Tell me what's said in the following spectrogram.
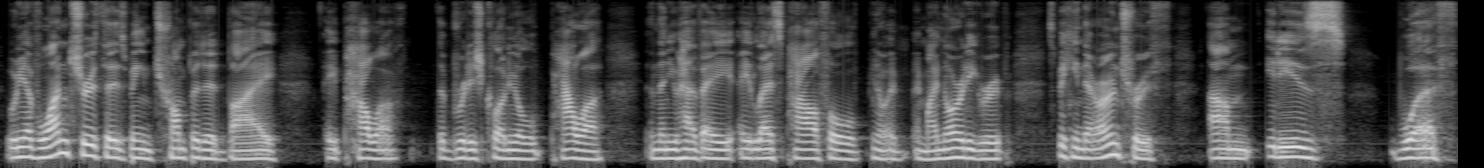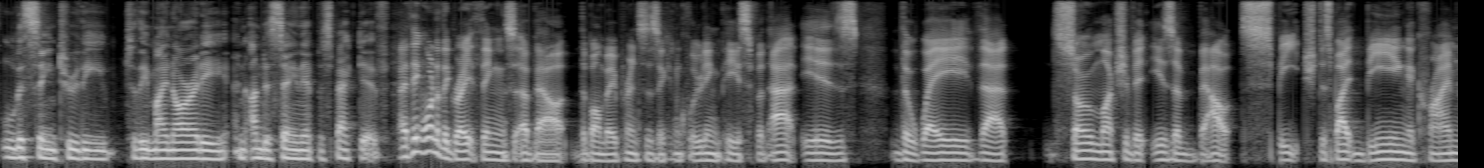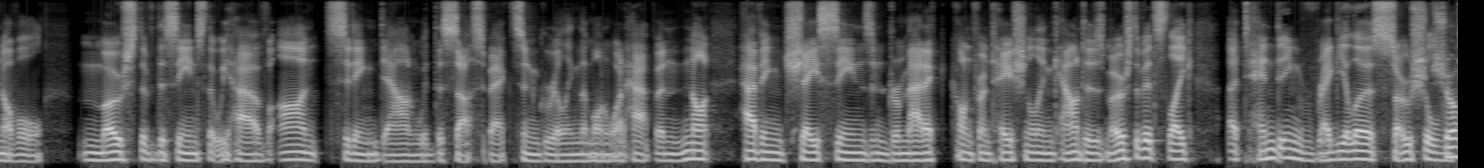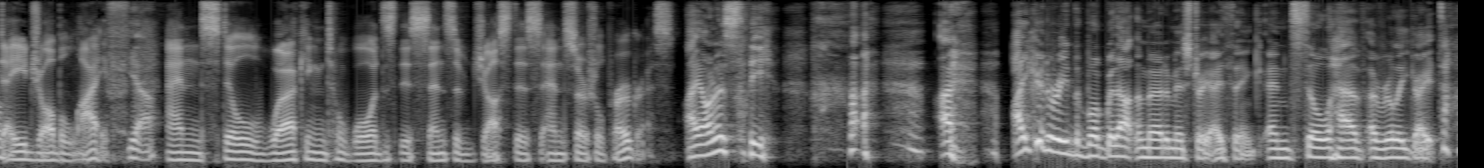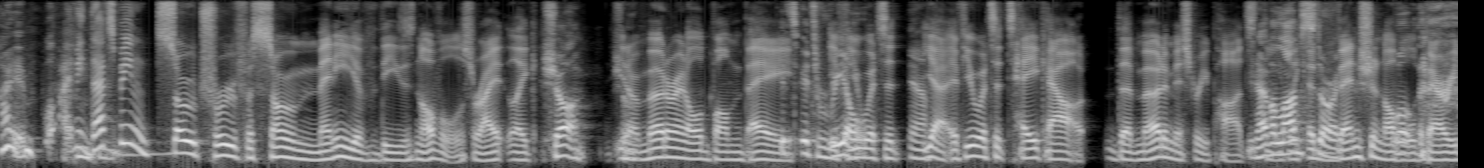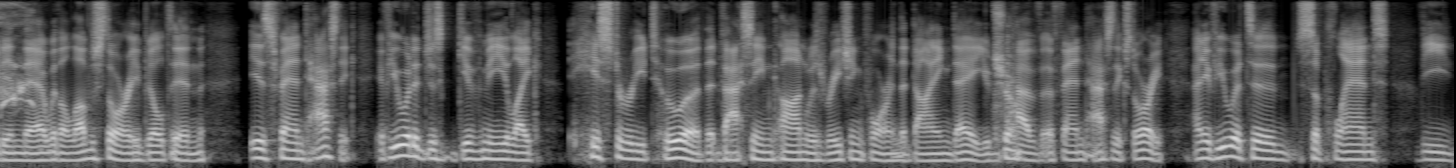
when you have one truth that is being trumpeted by a power, the British colonial power, and then you have a, a less powerful, you know, a, a minority group speaking their own truth, um, it is worth listening to the to the minority and understanding their perspective. I think one of the great things about the Bombay Prince as a concluding piece for that is the way that so much of it is about speech. Despite being a crime novel, most of the scenes that we have aren't sitting down with the suspects and grilling them on what happened, not having chase scenes and dramatic confrontational encounters. Most of it's like attending regular social Sure. day job life Yeah. and still working towards this sense of justice and social progress. I honestly, I I could read the book without the murder mystery. I think, and still have a really great time. Well, I mean, that's been so true for so many of these novels, right? Like, Sure, you know, Murder in Old Bombay. It's- it's If real. you were to, Yeah. yeah. if you were to take out the murder mystery parts, You'd have a love like, story. adventure novel Well- buried in there with a love story built in is fantastic. If you were to just give me like history tour that Vaseem Khan was reaching for in The Dying Day, you'd Sure. have a fantastic story. And if you were to supplant the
